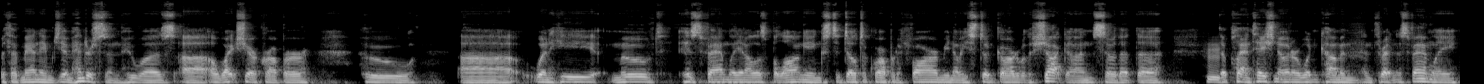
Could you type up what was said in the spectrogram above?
with a man named Jim Henderson who was uh, a white sharecropper who uh, when he moved his family and all his belongings to Delta Cooperative Farm, you know, he stood guard with a shotgun so that the hmm. the plantation owner wouldn't come and, and threaten his family.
